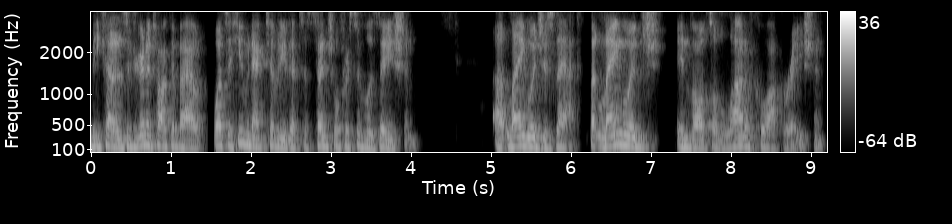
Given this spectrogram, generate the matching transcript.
because if you're going to talk about what's a human activity that's essential for civilization, uh, language is that. But language involves a lot of cooperation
